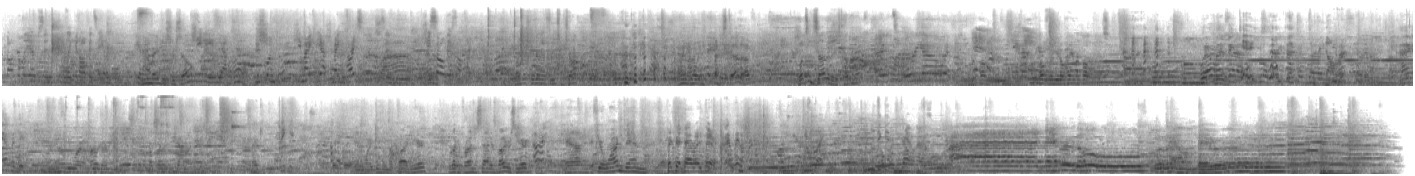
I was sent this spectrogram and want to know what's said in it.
rub it on your lips and you lick it off. It's edible. You You made this yourself? She did, yeah. Oh. This one too? She made, yeah, she made bracelets and she sold this on like I guess we're gonna have to eat some chocolate. I don't know how we messed that up. What's inside of these? Coconut? Uh, oats, Oreo. Republicans. Hopefully you don't hate Republicans. down on you. Thank you. Thank you. Okay. And I want to give you my card here. We're looking for undecided voters here. All right. And if you're one, then pick that guy right there. I will. anyway, when you think it's down I never go around.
